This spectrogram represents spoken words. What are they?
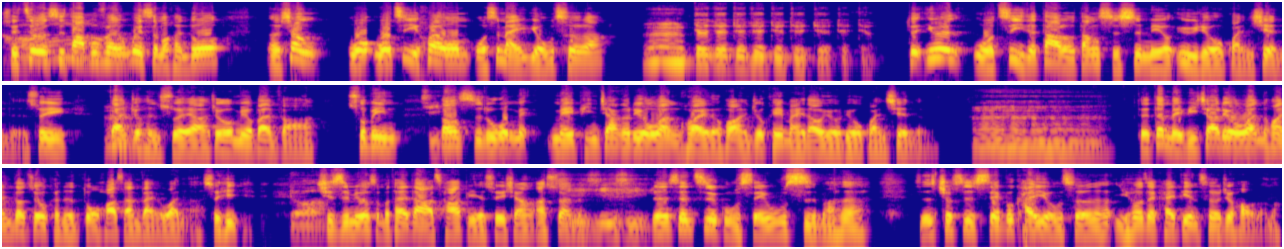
所以这个是大部分为什么很多呃，像我我自己后来我我是买油车啊，嗯，对对对对对对对对对。对，因为我自己的大楼当时是没有预留管线的，所以干就很衰啊，就没有办法啊。说不定当时如果每每瓶加个六万块的话，你就可以买到有流管线的了。嗯哼哼哼哼。对，但每瓶加六万的话，你到最后可能多花三百万啊，所以其实没有什么太大的差别。所以像啊，算了，人生自古谁无死嘛，那就是谁不开油车呢？以后再开电车就好了嘛。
